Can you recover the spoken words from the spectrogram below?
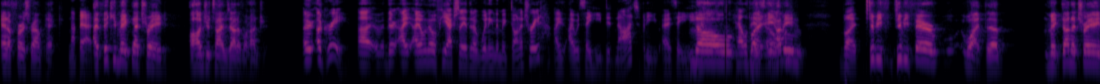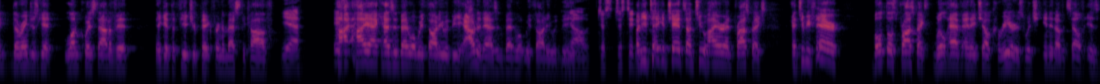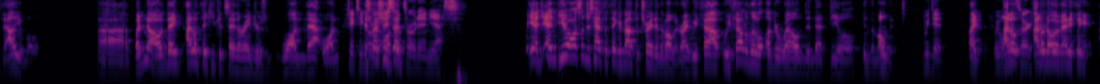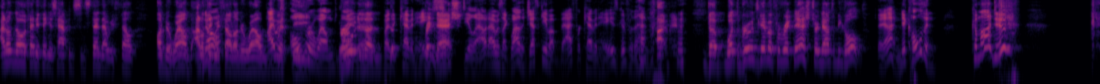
and a first round pick. Not bad. I think you make that trade hundred times out of hundred. Agree. Uh, there, I, I don't know if he actually ended up winning the McDonagh trade. I, I would say he did not, but he I say he no held but, his. Own. I mean, but to be to be fair, what the McDonagh trade, the Rangers get Lundkvist out of it. They get the future pick for Namestnikov. Yeah. Hajek hasn't been what we thought he would be. Howden hasn't been what we thought he would be. No, just just didn't. But you take a chance on two higher end prospects, and to be fair, both those prospects will have NHL careers, which in and of itself is valuable. Uh, but no, they. I don't think you could say the Rangers won that one. JT especially also since, thrown in. Yes. Yeah, and you also just have to think about the trade in the moment, right? We felt we felt a little underwhelmed in that deal in the moment. We did. Like we I don't Sergachev. I don't know if anything I don't know if anything has happened since then that we felt underwhelmed. I don't no, think we felt underwhelmed. I was overwhelmed by, the, the, by the, the Kevin Hayes deal out. I was like, wow, the Jets gave up that for Kevin Hayes. Good for them. I, the what the Bruins gave up for Rick Nash turned out to be gold. Yeah, Nick Holden. Come on, dude.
